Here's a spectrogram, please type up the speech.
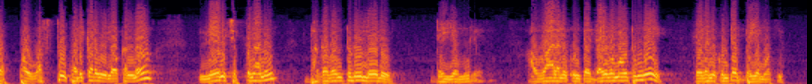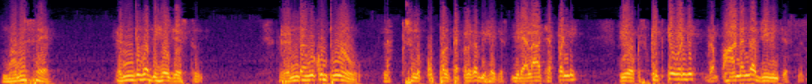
గొప్ప వస్తు పరికరం ఈ లోకంలో నేను చెప్తున్నాను భగవంతుడు లేడు దెయ్యము లేదు. అవ్వాలనుకుంటే దైవం అవుతుంది లేదనుకుంటే దెయ్యం అవుతుంది మనసే రెండుగా బిహేవ్ చేస్తుంది. రెండు అనుకుంటున్నాం లక్షలు కుప్పలు తెప్పలుగా బిహేవ్ చేస్తుంది. మీరు ఎలా చెప్పండి? మీరు ఒక స్క్రిప్ట్ ఇవ్వండి బ్రహ్మాండంగా జీవించేస్తుంది.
